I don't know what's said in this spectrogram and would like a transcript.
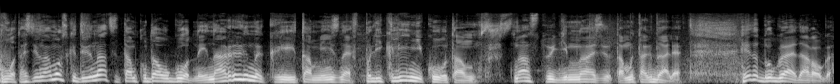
Вот, а Зеленоморская 12 там куда угодно. И на рынок, и там, я не знаю, в поликлинику, там, в 16-ю гимназию, там и так далее. Это другая дорога.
